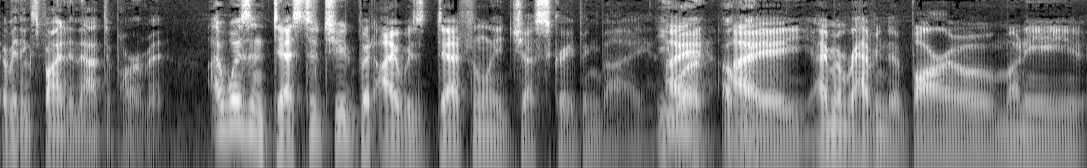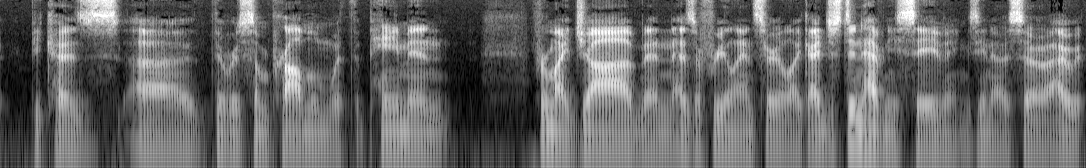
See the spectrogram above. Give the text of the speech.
everything's fine in that department. I wasn't destitute, but I was definitely just scraping by. You I, were? Okay. I I remember having to borrow money because uh, there was some problem with the payment for my job, and as a freelancer, like I just didn't have any savings, you know. So I would,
